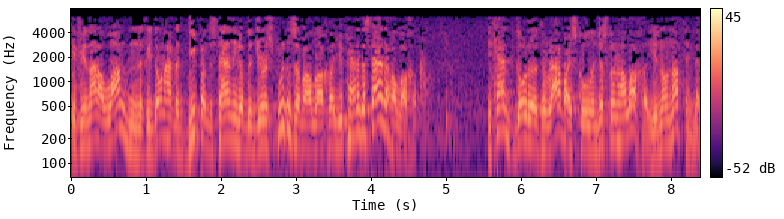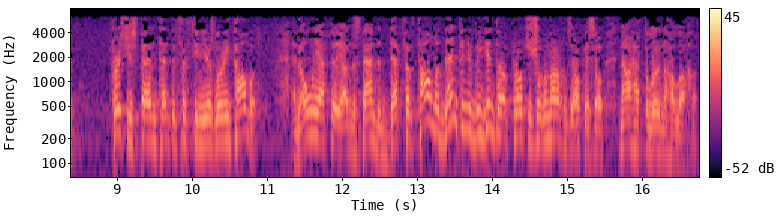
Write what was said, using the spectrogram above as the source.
if you're not a lamdan, if you don't have a deep understanding of the jurisprudence of halacha, you can't understand the halacha. You can't go to, to rabbi school and just learn halacha. You know nothing then. First you spend 10 to 15 years learning Talmud. And only after you understand the depth of Talmud, then can you begin to approach the Shulchan Aruch and say, okay, so now I have to learn the halacha.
